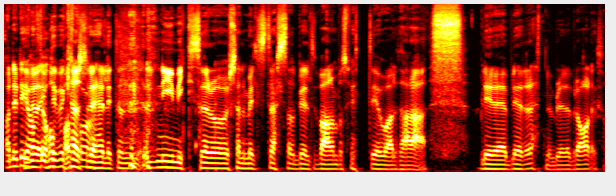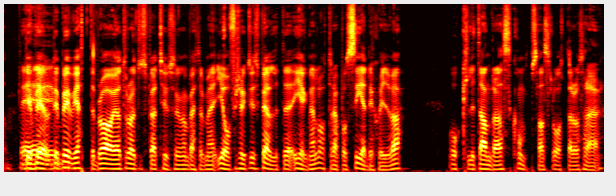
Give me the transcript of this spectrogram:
Ja, det är det det, jag alltid väl- det är väl hoppas kanske på. det här liten ny mixer och känner mig lite stressad, blir lite varm och svettig och bara så här blir det, blir det rätt nu? Blir det bra liksom? Det blev, det blev jättebra, jag tror att du spelar tusen gånger bättre men jag försökte ju spela lite egna låtar här på CD-skiva Och lite andras kompisars låtar och sådär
